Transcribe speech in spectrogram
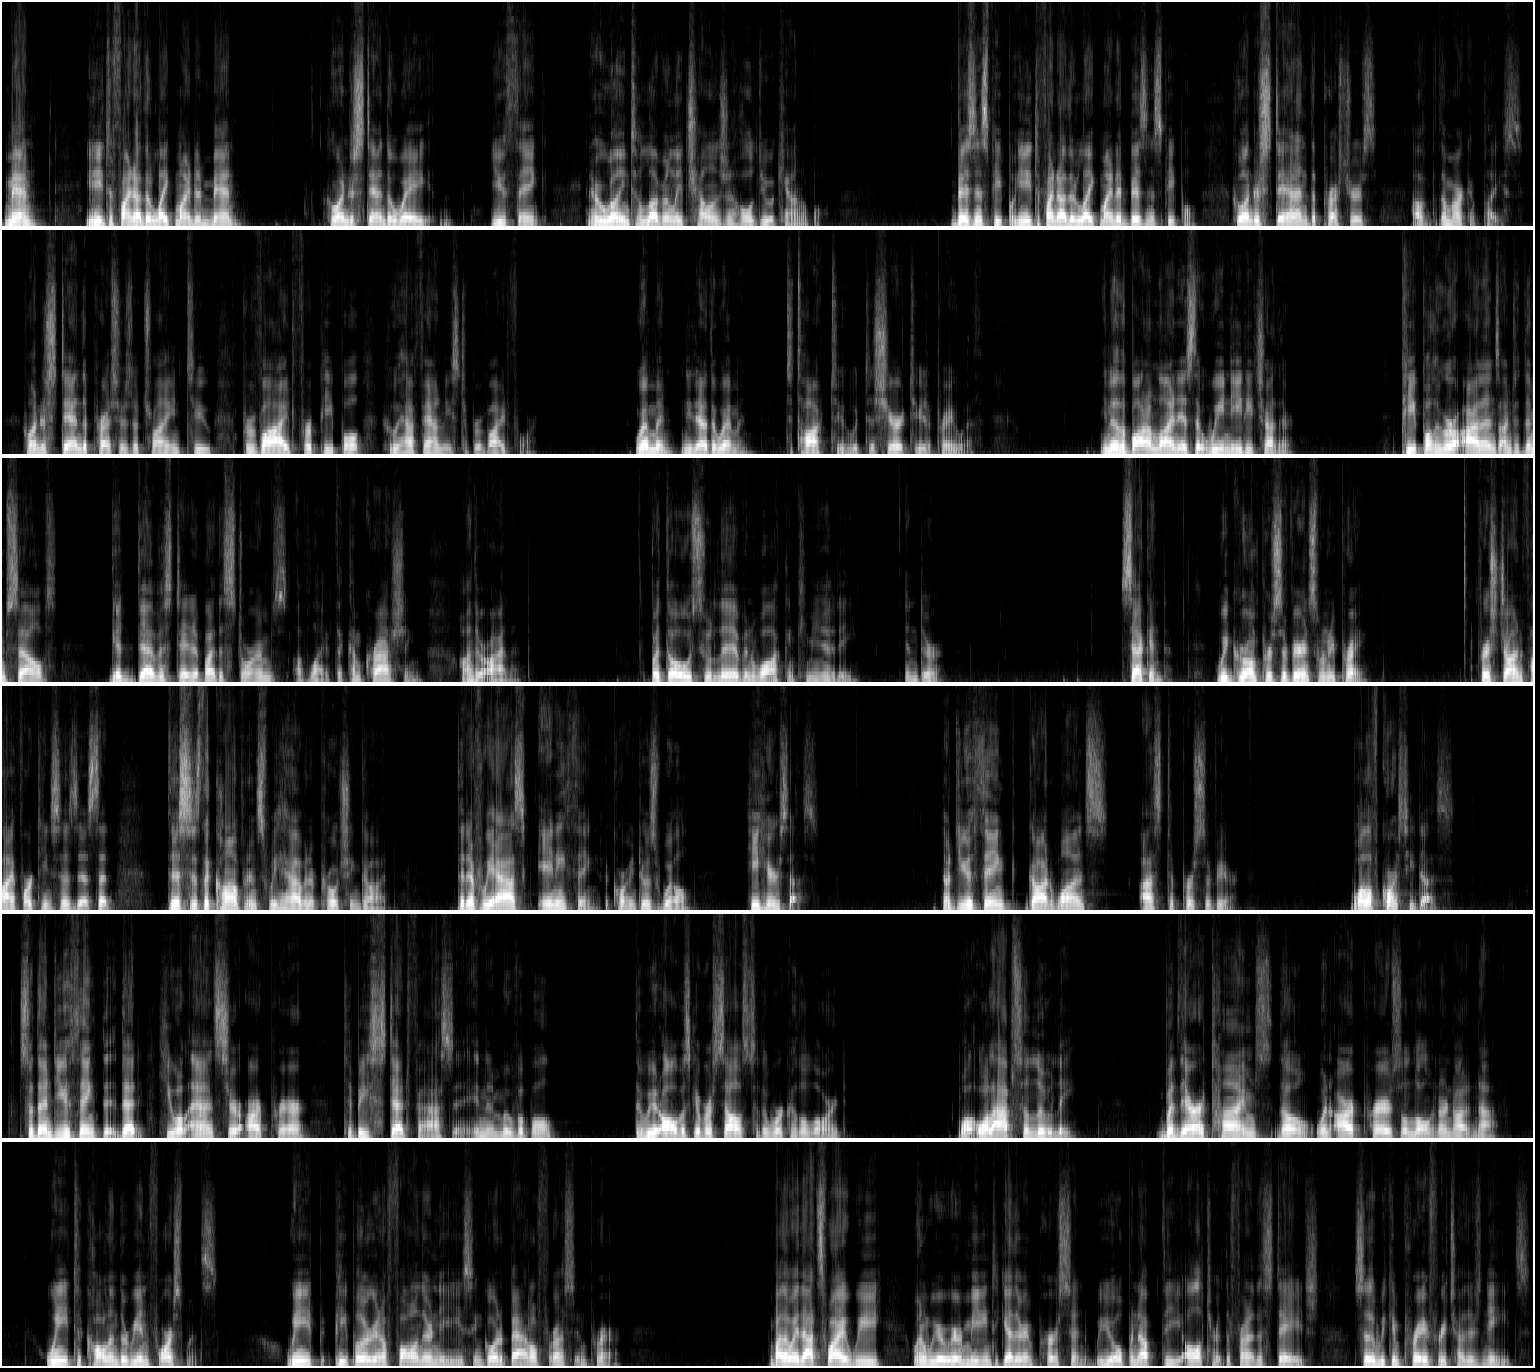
Men, you need to find other like minded men who understand the way you think and are willing to lovingly challenge and hold you accountable. Business people, you need to find other like minded business people who understand the pressures of the marketplace, who understand the pressures of trying to provide for people who have families to provide for. Women need other women to talk to, to share to, to pray with. You know, the bottom line is that we need each other. People who are islands unto themselves get devastated by the storms of life that come crashing on their island. But those who live and walk in community endure. Second, we grow in perseverance when we pray. 1 John 5:14 says this that this is the confidence we have in approaching God, that if we ask anything according to his will, he hears us. Now, do you think God wants us to persevere? Well, of course he does. So then, do you think that, that He will answer our prayer to be steadfast and immovable? That we would always give ourselves to the work of the Lord? Well, well, absolutely. But there are times, though, when our prayers alone are not enough. We need to call in the reinforcements. We need people who are going to fall on their knees and go to battle for us in prayer. And by the way, that's why we, when we were meeting together in person, we opened up the altar at the front of the stage so that we can pray for each other's needs.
